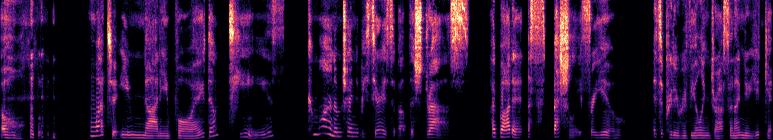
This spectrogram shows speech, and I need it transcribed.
Oh, watch it, you naughty boy. Don't tease. Come on, I'm trying to be serious about this dress. I bought it especially for you. It's a pretty revealing dress, and I knew you'd get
